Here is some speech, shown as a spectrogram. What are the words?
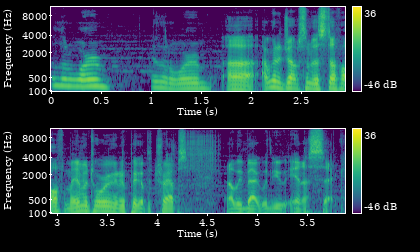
A little worm. A little worm. Uh, I'm going to drop some of this stuff off my inventory. I'm going to pick up the traps. And I'll be back with you in a sec.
